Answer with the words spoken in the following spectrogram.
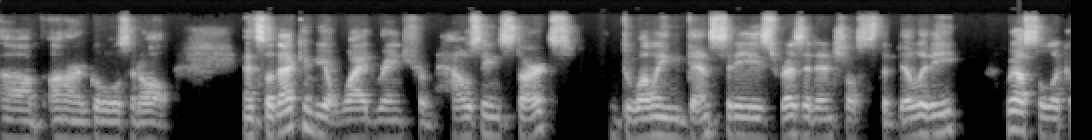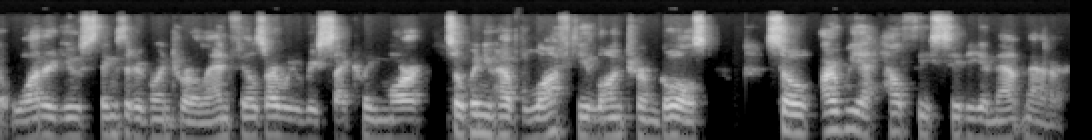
um, on our goals at all? And so that can be a wide range from housing starts, dwelling densities, residential stability. We also look at water use, things that are going to our landfills. Are we recycling more? So when you have lofty long term goals, so are we a healthy city in that matter?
